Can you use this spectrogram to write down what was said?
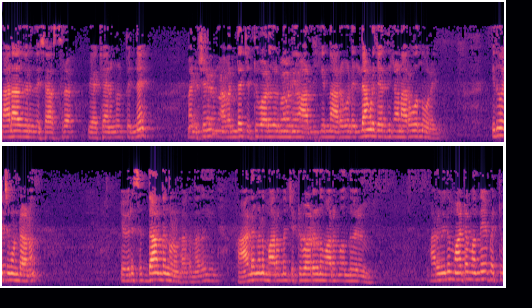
നാലാമത് വരുന്ന ശാസ്ത്ര വ്യാഖ്യാനങ്ങൾ. പിന്നെ മനുഷ്യൻ അവന്റെ ചുറ്റുപാടുകളിൽ നിന്ന് ആർജിക്കുന്ന അറിവുകൾ എല്ലാം കൂടെ ചേർത്തിട്ടാണ് അറിവെന്ന് പറയുന്നത്. ഇത് വെച്ചുകൊണ്ടാണ് ഇവർ സിദ്ധാന്തങ്ങൾ ഉണ്ടാക്കുന്നത്. കാലങ്ങൾ മാറുമ്പോൾ ചുറ്റുപാടുകൾ മാറുമ്പോൾ എന്തുവരും അറിവിനും മാറ്റം വന്നേ പറ്റൂ.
